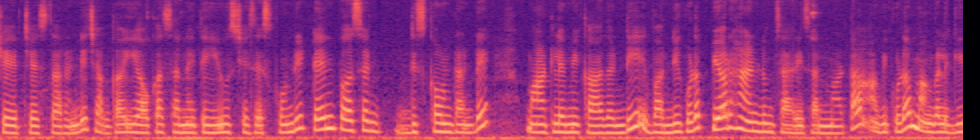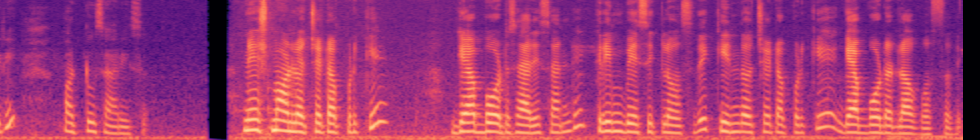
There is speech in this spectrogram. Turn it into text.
షేర్ చేస్తారండి. చక్కగా ఈ అవకాశాన్ని అయితే యూజ్ చేసేసుకోండి. టెన్ పర్సెంట్ డిస్కౌంట్ అంటే మాటలేమీ కాదండి. ఇవన్నీ కూడా ప్యూర్ హ్యాండ్లూమ్ శారీస్ అనమాట అవి కూడా మంగళగిరి పట్టు శారీస్. నెక్స్ట్ మోడల్ వచ్చేటప్పటికి గ్యాప్ బోర్డర్ శారీస్ అండి. క్రీమ్ బేసిక్లో వస్తుంది. కింద వచ్చేటప్పటికి గ్యాప్ బోర్డర్ లాగా వస్తుంది.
